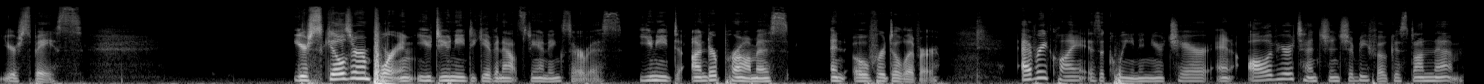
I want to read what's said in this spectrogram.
your space. Your skills are important. You do need to give an outstanding service. You need to under promise and over deliver. Every client is a queen in your chair, and all of your attention should be focused on them.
